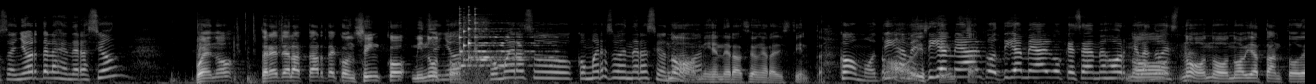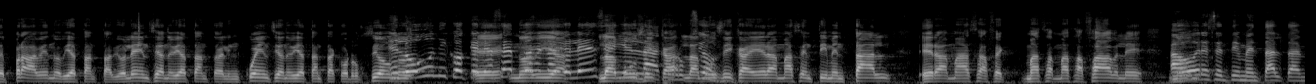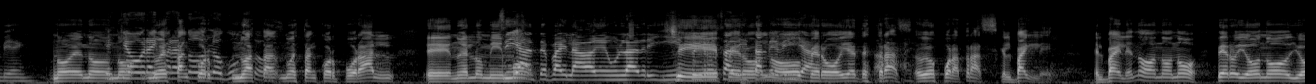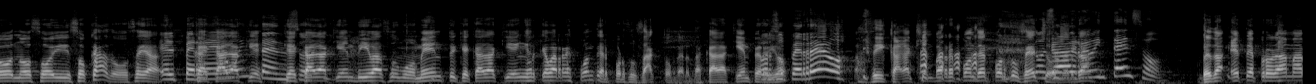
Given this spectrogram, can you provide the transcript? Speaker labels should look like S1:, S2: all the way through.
S1: señor de la generación.
S2: Bueno, 3 de la tarde con 5 minutos.
S1: Señor, ¿cómo era su, cómo era su generación?
S2: no, mi generación era distinta.
S1: ¿Cómo? Dígame,
S2: distinta.
S1: dígame algo, dígame algo que sea mejor que la nuestra.
S2: no, no, no había tanto deprave, no había tanta violencia, no había tanta delincuencia, no había tanta corrupción.
S1: En
S2: no-
S1: lo único que le
S2: eh,
S1: acepto
S2: no
S1: es la violencia y en la corrupción.
S2: música era más sentimental, era más, afect- más, más afable. no-
S1: Ahora es sentimental también.
S2: no, es- no,
S3: Es que
S2: no,
S3: ahora hay
S2: no es
S3: para
S2: tan
S3: todos los
S2: no es tan- no es tan corporal, eh, no es lo mismo.
S1: Sí, antes bailaban en un ladrillito y
S2: Sí,
S1: rosadita
S2: pero no, pero hoy es detrás, hoy es por atrás, que el baile. El baile, no, no, no, pero yo no, yo no soy socado, o sea,
S1: El
S2: que,
S1: perreo
S2: cada quien,
S1: intenso.
S2: que cada quien viva su momento y que cada quien es el que va a responder por sus actos, ¿verdad? Cada quien, pero
S1: Por
S2: yo...
S1: su perreo.
S2: Sí, cada quien va a responder por sus
S3: Con
S2: hechos,
S3: su
S2: ¿verdad?
S3: perreo intenso.
S2: ¿Verdad? Este programa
